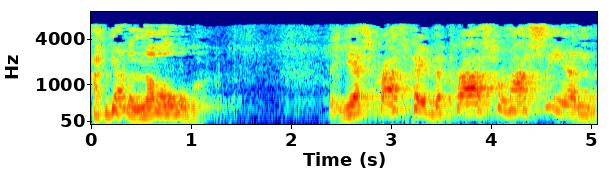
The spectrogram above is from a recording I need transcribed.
I've got to know that yes, Christ paid the price for my sin.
